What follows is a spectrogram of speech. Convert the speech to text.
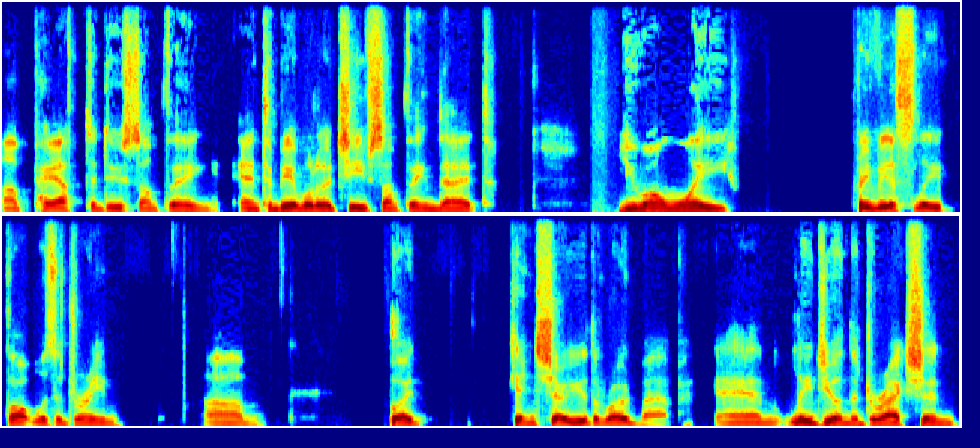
a path to do something and to be able to achieve something that you only previously thought was a dream. Um, but can show you the roadmap and lead you in the direction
